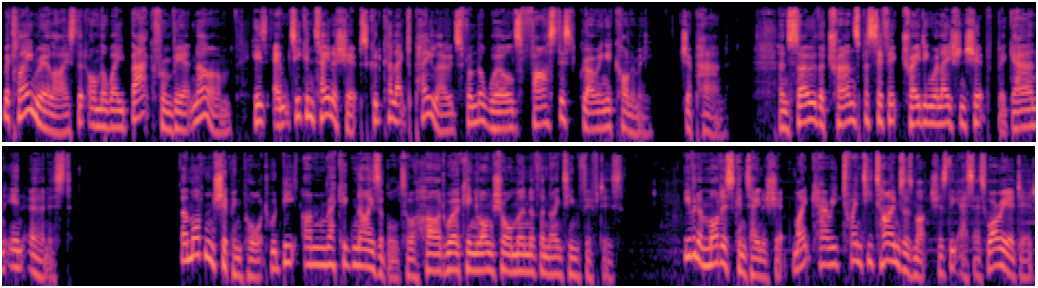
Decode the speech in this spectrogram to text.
McLean realised that on the way back from Vietnam, his empty container ships could collect payloads from the world's fastest growing economy, Japan. And so the Trans Pacific trading relationship began in earnest. A modern shipping port would be unrecognisable to a hard working longshoreman of the 1950s. Even a modest container ship might carry 20 times as much as the SS Warrior did,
